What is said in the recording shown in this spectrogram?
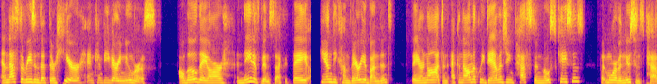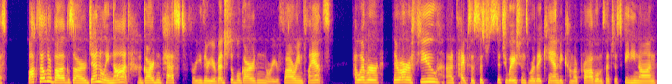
And that's the reason that they're here and can be very numerous. Although they are a native insect, they can become very abundant. They are not an economically damaging pest in most cases, but more of a nuisance pest. Box elder bugs are generally not a garden pest for either your vegetable garden or your flowering plants. However, there are a few uh, types of situations where they can become a problem, such as feeding on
